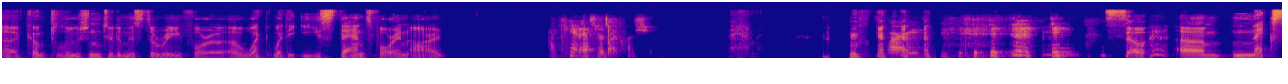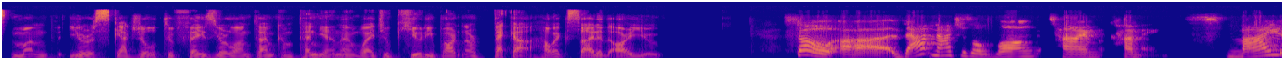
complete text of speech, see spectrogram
a conclusion to the mystery for uh, what what the E stands for in art? I can't answer that question. Damn Sorry. So, um, next month you're scheduled to face your longtime companion and Y2 cutie partner Becca. How excited are you? so uh, that match is a long time coming. My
